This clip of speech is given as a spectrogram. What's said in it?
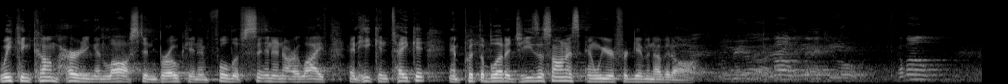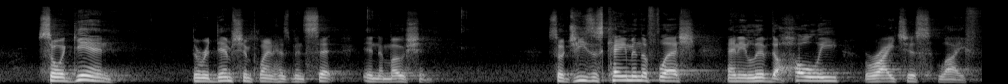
We can come hurting and lost and broken and full of sin in our life, and He can take it and put the blood of Jesus on us, and we are forgiven of it all. So, again, the redemption plan has been set into motion. So Jesus came in the flesh and he lived a holy, righteous life.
